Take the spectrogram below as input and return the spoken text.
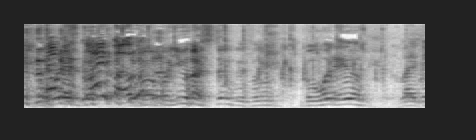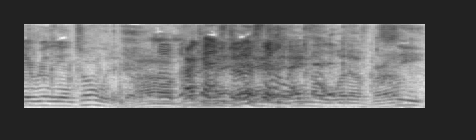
That was Quavo. but you are stupid, fool. But what if, like, they really in tune with it though? Um, How can we judge ain't, that? ain't no what if, bro. see,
